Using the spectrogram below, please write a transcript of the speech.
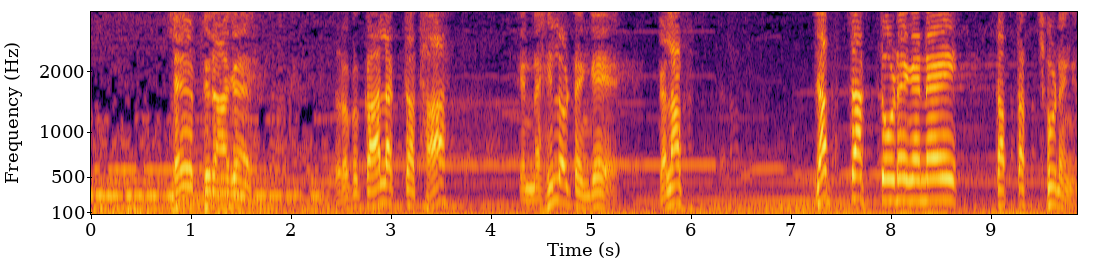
ले, फिर आ गए। तेरे को कहा लगता था कि नहीं लौटेंगे? गलत। जब तक तोड़ेंगे नहीं, तब तक छोड़ेंगे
